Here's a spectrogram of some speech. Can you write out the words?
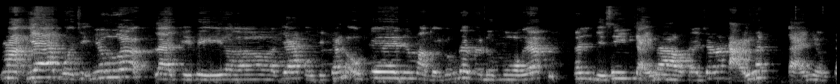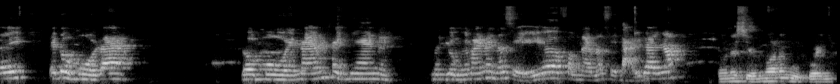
Mặt da của chị Như á là chị bị uh, da của chị khá là ok nhưng mà bị vấn đề về đồ mồi á nên chị xin chạy vào để cho nó đẩy hết tại những cái cái đồ mồi ra. Đồ mồi nám thành nhang này mình dùng cái máy này nó sẽ phần nào nó sẽ đẩy ra nhá. Rồi nó xỉu ngon nó ngủ quên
